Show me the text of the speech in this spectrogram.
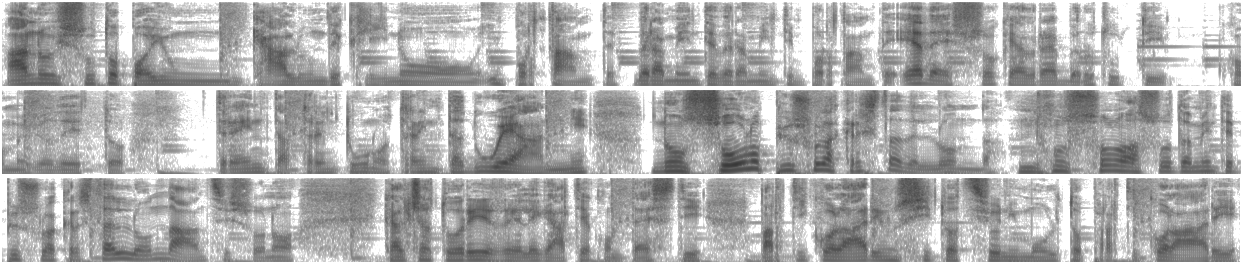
hanno vissuto poi un calo, un declino importante, veramente, veramente importante. E adesso che avrebbero tutti come vi ho detto, 30, 31, 32 anni, non sono più sulla cresta dell'onda, non sono assolutamente più sulla cresta dell'onda, anzi sono calciatori relegati a contesti particolari, in situazioni molto particolari,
